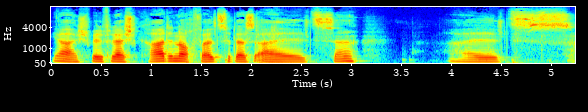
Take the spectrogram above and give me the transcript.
Ja, ich will vielleicht gerade noch, falls du das als äh, als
